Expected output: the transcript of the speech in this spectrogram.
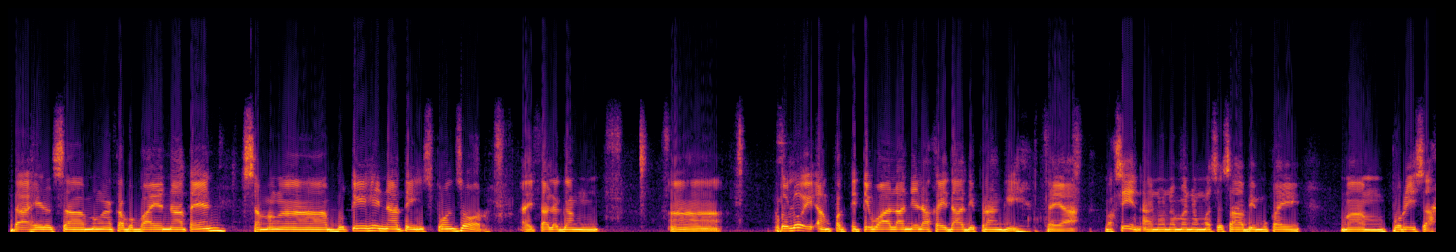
Dahil sa mga kababayan natin, sa mga butihin nating sponsor, ay talagang ah, tuloy ang pagtitiwala nila kay Daddy Frankie. Kaya, Maxine, ano naman ang masasabi mo kay Ma'am Purisa?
